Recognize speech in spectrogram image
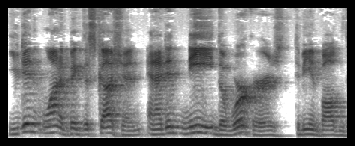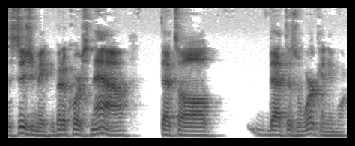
you didn't want a big discussion and I didn't need the workers to be involved in decision making. But of course, now that's all, that doesn't work anymore.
